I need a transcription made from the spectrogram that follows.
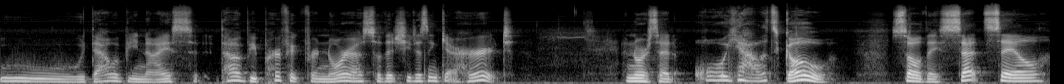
Ooh, that would be nice. That would be perfect for Nora so that she doesn't get hurt. And Nora said, Oh, yeah, let's go. So they set sail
